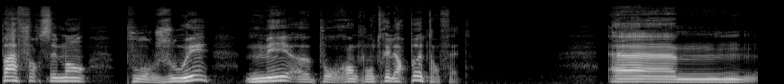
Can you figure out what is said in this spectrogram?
pas forcément pour jouer, mais euh, pour rencontrer leurs potes en fait. Euh...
